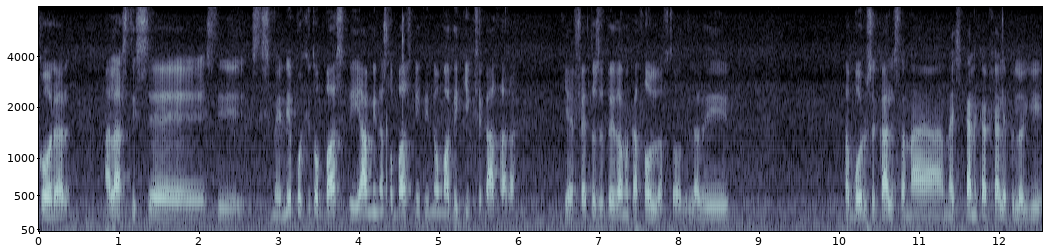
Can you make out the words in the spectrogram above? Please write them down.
scorer, αλλά στις, ε, στη, στη σημερινή εποχή το μπάσ, η άμυνα στο μπάσκετ είναι ομαδική ξεκάθαρα. Και φέτος δεν το είδαμε καθόλου αυτό. Δηλαδή, θα μπορούσε κάλλιστα να, να έχει κάνει κάποια άλλη επιλογή.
